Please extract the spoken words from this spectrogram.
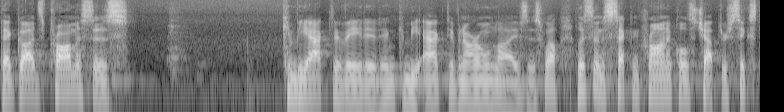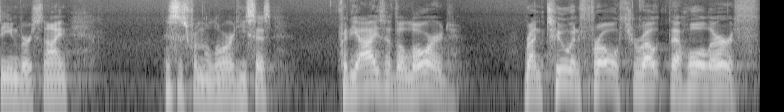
that God's promises can be activated and can be active in our own lives as well. Listen to Second Chronicles chapter 16, verse 9. This is from the Lord. He says, For the eyes of the Lord run to and fro throughout the whole earth,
